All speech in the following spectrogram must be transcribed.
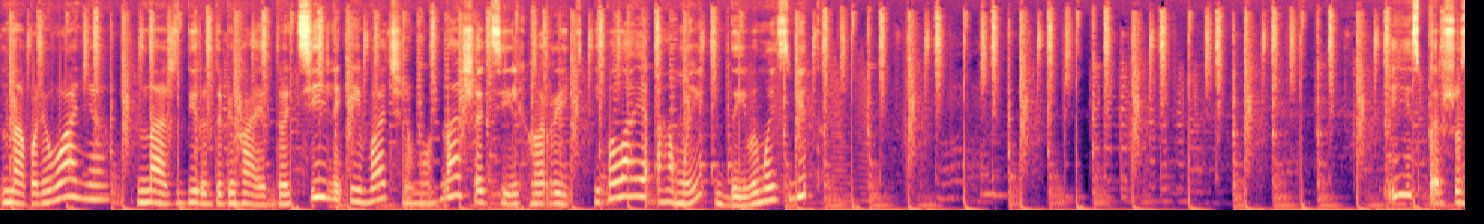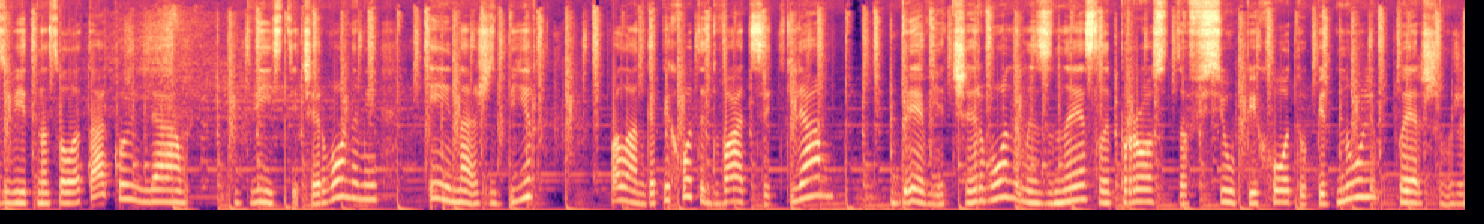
на полювання, наш збір добігає до цілі і бачимо, наша ціль горить і палає, а ми дивимось звіт. І спершу звіт на соло-атаку для 200 червоними. І наш збір паланга піхоти 20 лям. 9 червоними знесли просто всю піхоту під нуль першим же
